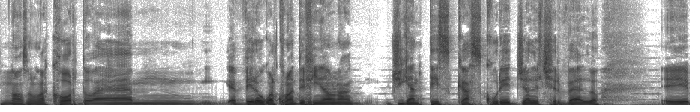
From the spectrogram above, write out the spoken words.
no, sono d'accordo. È, mm, è vero, qualcuno ha definito una gigantesca scureggia del cervello. E,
